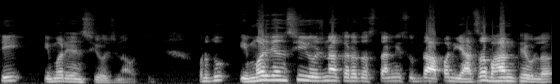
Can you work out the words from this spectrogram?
ती इमर्जन्सी योजना होती. परंतु इमर्जन्सी योजना करत असताना सुद्धा आपण याचं भान ठेवलं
